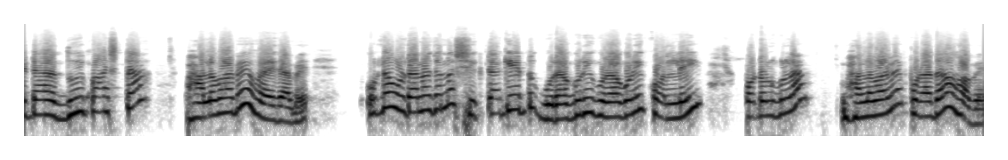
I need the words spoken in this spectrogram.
এটা দুই পাঁচটা ভালোভাবে হয়ে যাবে। ওটা উল্টানোর জন্য শিকটাকে একটু ঘোরাঘুরি ঘোরাঘুরি করলেই পটলগুলা ভালোভাবে পোড়া দেওয়া হবে।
